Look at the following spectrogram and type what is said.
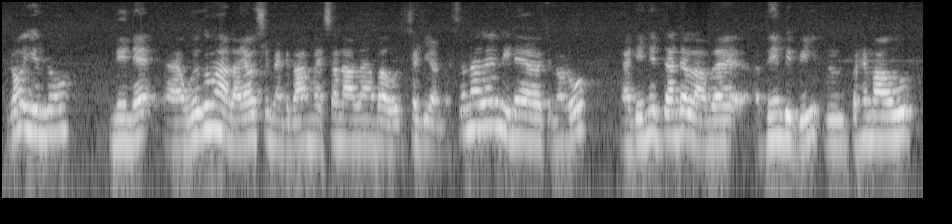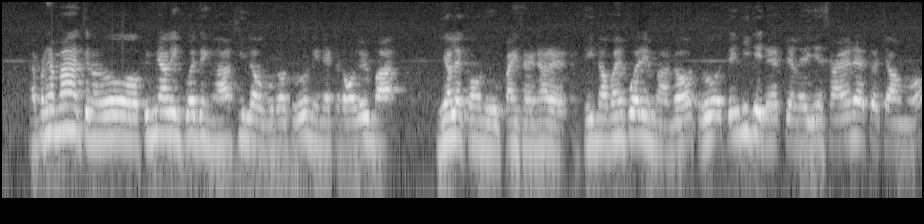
ကျွန်တော်အရင်ဆုံးအ နေနဲ့အဲဝေကွန်းမှာလာရောက်ရှင်မြန်ကစားမဲ့ဆန္ဒလန်းဘက်ကိုတစ်ချက်ကြည့်ရမယ်ဆန္ဒလန်းအနေနဲ့ကတော့ကျွန်တော်တို့အဲဒီနေ့တန်းတက်လာမဲ့အသင်းပြီးပြီးပထမဦးပထမကကျွန်တော်တို့ပီးမီးယားလိပွဲတင်၅ထီလောက်ကိုတော့သူတို့အနေနဲ့တော်တော်လေးမှရလက်ကောင်းတွေကိုပိုင်ဆိုင်ထားတဲ့ဒီနောက်ပိုင်းပွဲတွေမှာတော့သူတို့အသင်းကြီးတွေနဲ့ပြန်လည်ရင်ဆိုင်ရတဲ့အတွက်ကြောင့်တော့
